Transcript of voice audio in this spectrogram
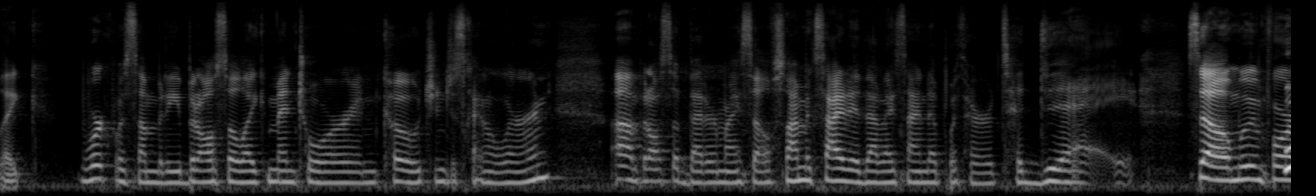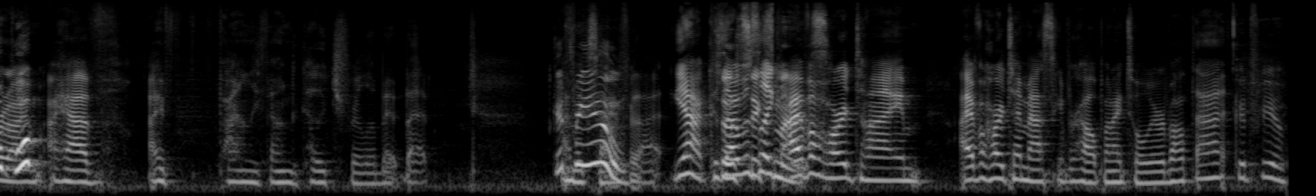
like work with somebody, but also like mentor and coach and just kind of learn, um, but also better myself. So I'm excited that I signed up with her today. So moving forward, Whoop, whoop. I'm, I have I finally found a coach for a little bit, but Good I'm for you. for that. Yeah, because So I was like, I have a hard time. I have a hard time asking for help, and I told her about that. Good for you.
